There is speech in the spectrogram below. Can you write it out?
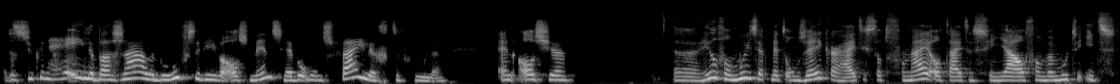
En dat is natuurlijk een hele basale behoefte die we als mens hebben om ons veilig te voelen. En als je uh, heel veel moeite hebt met onzekerheid, is dat voor mij altijd een signaal van we moeten iets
